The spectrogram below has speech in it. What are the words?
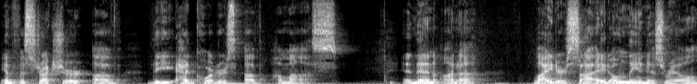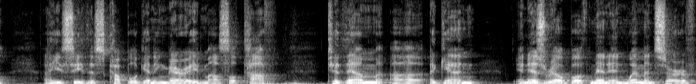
infrastructure of the headquarters of Hamas. And then on a lighter side, only in Israel, uh, you see this couple getting married, Mazel Tov. To them, uh, again, in Israel, both men and women serve.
